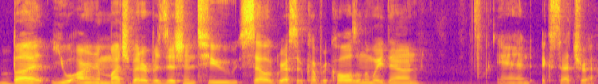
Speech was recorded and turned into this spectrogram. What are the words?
but you are in a much better position to sell aggressive covered calls on the way down and etc.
